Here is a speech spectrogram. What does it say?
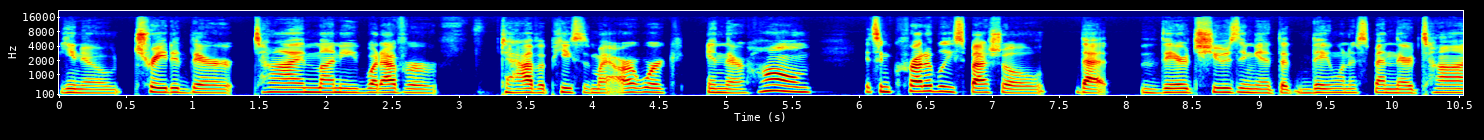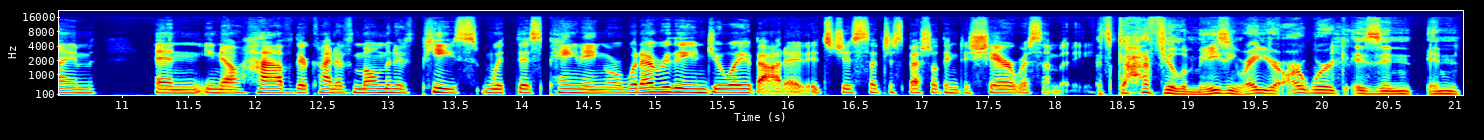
you know, traded their time, money, whatever to have a piece of my artwork in their home. It's incredibly special that they're choosing it, that they want to spend their time and you know have their kind of moment of peace with this painting or whatever they enjoy about it it's just such a special thing to share with somebody. It's got to feel amazing right? Your artwork is in in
